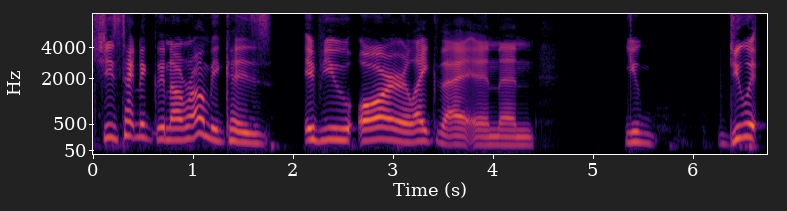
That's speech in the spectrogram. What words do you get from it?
she's technically not wrong. Because if you are like that and then you do it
